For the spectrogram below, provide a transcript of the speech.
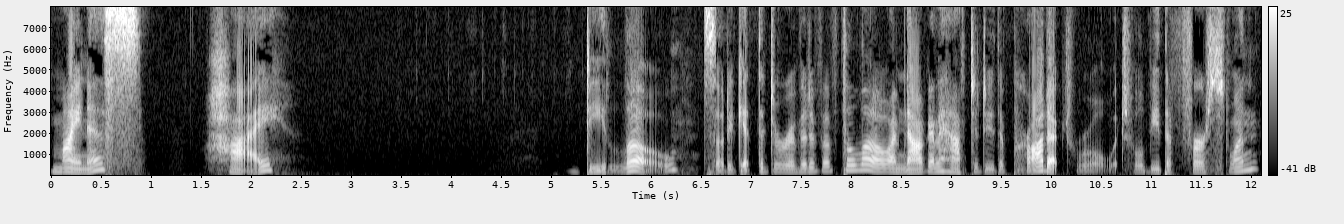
minus high d low, so to get the derivative of the low, I'm now going to have to do the product rule, which will be the first one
